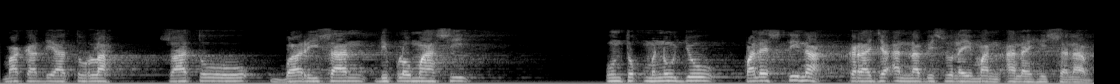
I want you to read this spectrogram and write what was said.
Maka diaturlah satu barisan diplomasi untuk menuju Palestina kerajaan Nabi Sulaiman alaihi salam.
